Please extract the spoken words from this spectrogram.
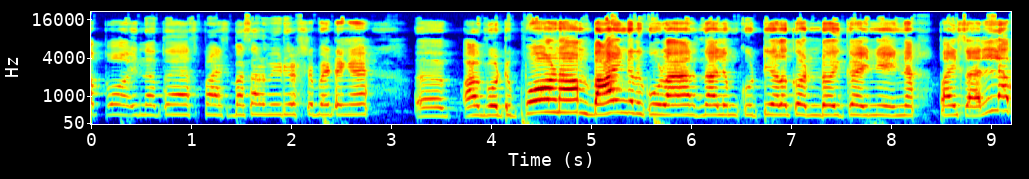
അപ്പോ ഇന്നത്തെ സ്പൈസ് ബസാർ വീഡിയോ ഇഷ്ടപ്പെട്ടെങ്കിൽ അങ്ങോട്ട് പോണം. ഭയങ്കര കൂളായിരുന്നാലും എന്നാലും കുട്ടികളെ കൊണ്ടുപോയി കഴിഞ്ഞ് കഴിഞ്ഞാൽ പൈസ എല്ലാം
